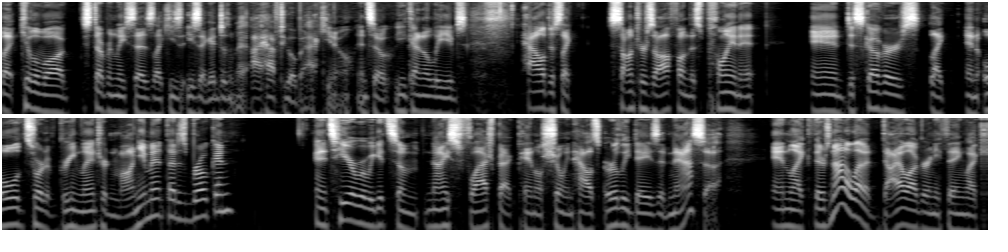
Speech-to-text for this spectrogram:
but Kilowog stubbornly says like he's he's like it doesn't. I have to go back you know and so he kind of leaves Hal just like saunters off on this planet and discovers like an old sort of Green Lantern monument that is broken and it's here where we get some nice flashback panels showing Hal's early days at NASA. And like there's not a lot of dialogue or anything. Like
